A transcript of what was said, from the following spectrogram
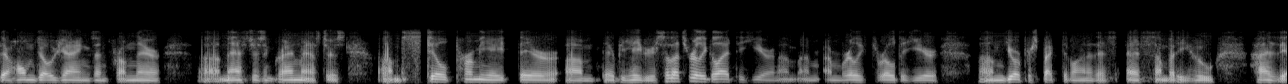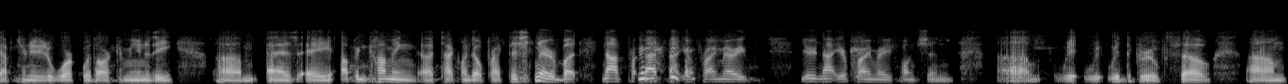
their home dojangs and from their uh, masters and grandmasters, um, still permeate their um, their behavior. So that's really glad to hear, and I'm I'm, I'm really thrilled to hear um, your perspective on it as as somebody who has the opportunity to work with our community um, as a up and coming uh, taekwondo practitioner, but not that's not your primary you're not your primary function um, with, with, with, the group. So um,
